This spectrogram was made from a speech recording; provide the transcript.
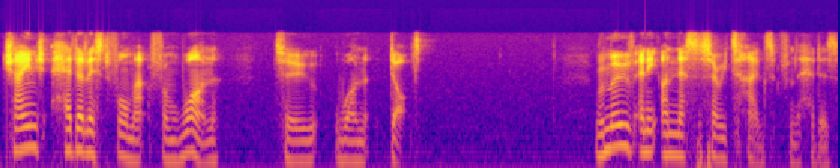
Change header list format from 1 to 1 dot. Remove any unnecessary tags from the headers.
